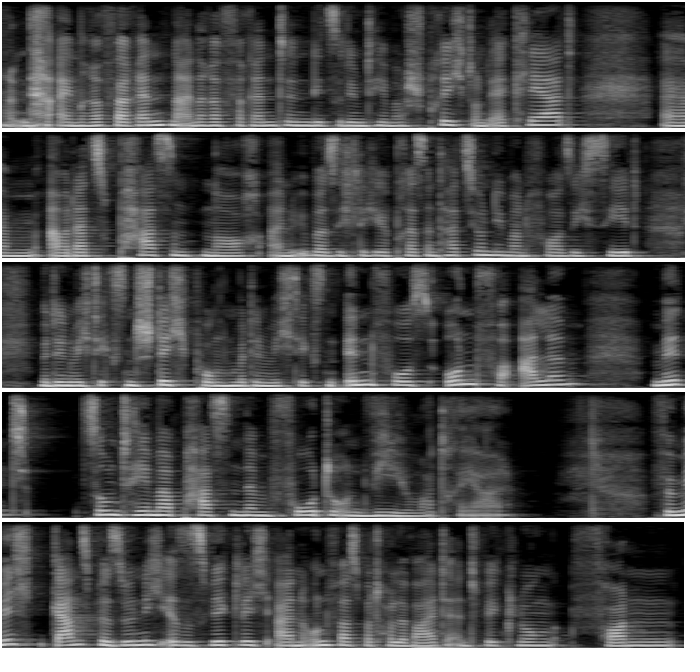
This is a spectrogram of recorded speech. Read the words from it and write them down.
einen Referenten, eine Referentin, die zu dem Thema spricht und erklärt, ähm, aber dazu passend noch eine übersichtliche Präsentation, die man vor sich sieht, mit den wichtigsten Stichpunkten, mit den wichtigsten Infos und vor allem mit zum Thema passendem Foto- und Videomaterial. Für mich ganz persönlich ist es wirklich eine unfassbar tolle Weiterentwicklung von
